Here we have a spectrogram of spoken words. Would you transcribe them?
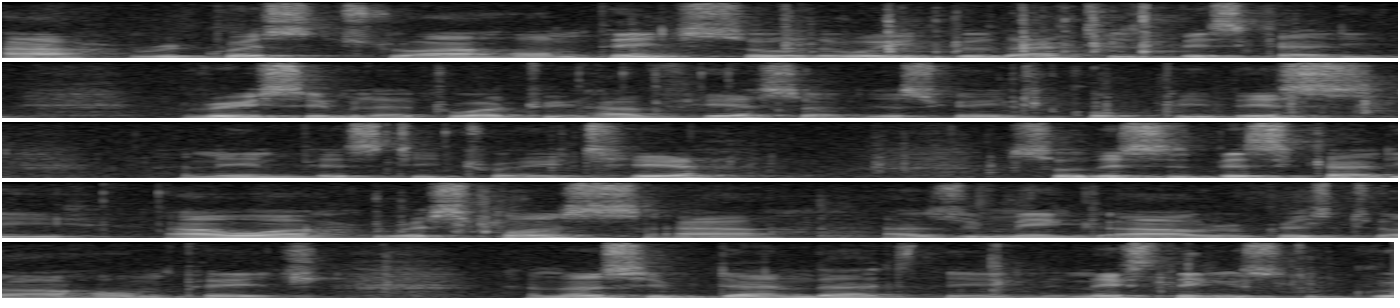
a request to our homepage. So the way you do that is basically very similar to what we have here. So I'm just going to copy this and then paste it right here. So this is basically our response uh, as we make our request to our homepage and once you've done that then the next thing is to go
